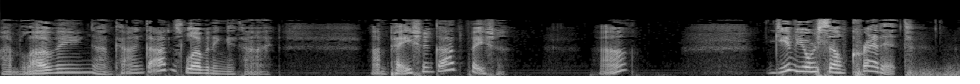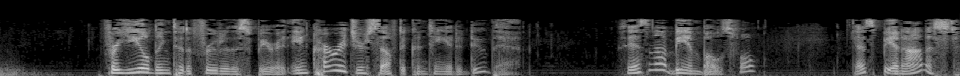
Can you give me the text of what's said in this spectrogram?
I'm loving, I'm kind. God is loving and kind. I'm patient, God's patient. Huh? Give yourself credit for yielding to the fruit of the Spirit. Encourage yourself to continue to do that. See, that's not being boastful. That's being honest.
